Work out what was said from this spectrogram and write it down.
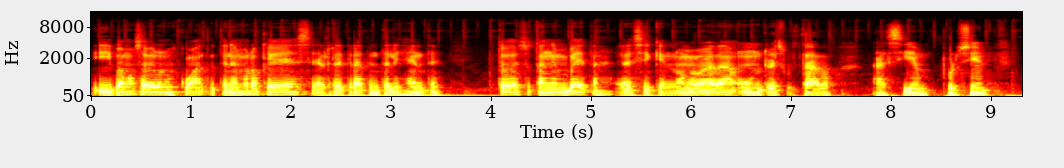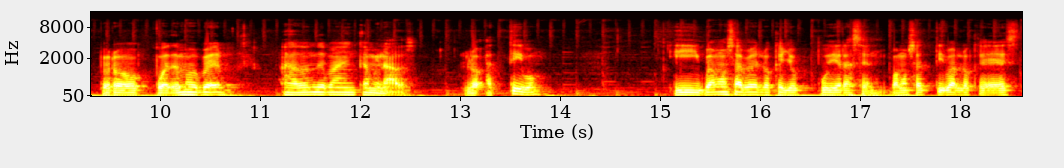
y vamos a ver unos cuantos. Tenemos lo que es el retrato inteligente. Todo esto están en beta, es decir que no me va a dar un resultado al 100%, pero podemos ver a dónde van encaminados. Lo activo y vamos a ver lo que yo pudiera hacer. Vamos a activar lo que es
